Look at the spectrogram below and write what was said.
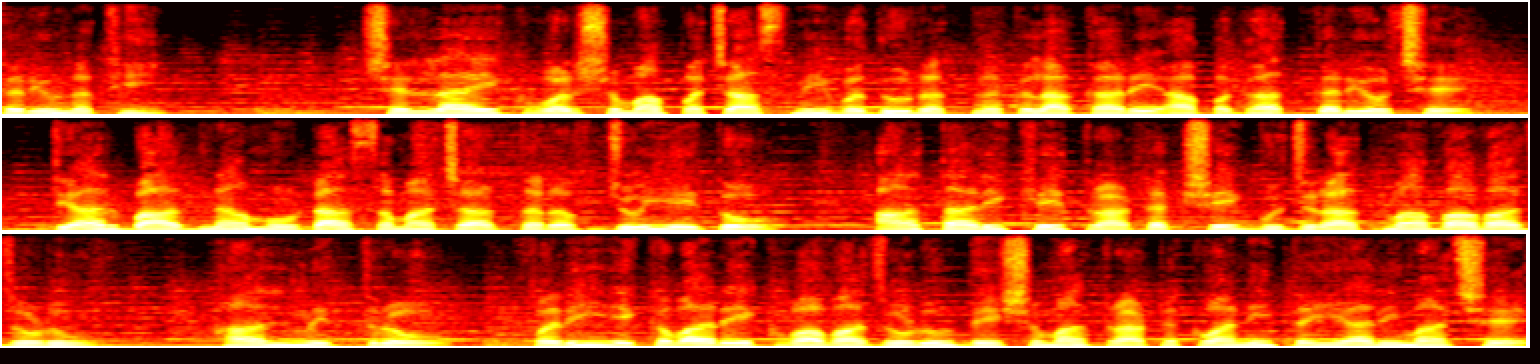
કર્યું નથી. છેલ્લા એક વર્ષમાં પચાસમી વધુ રત્ન કલાકારે આપઘાત કર્યો છે. ત્યારબાદના મોટા સમાચાર તરફ જોઈએ તો, આ તારીખે ત્રાટકશે ગુજરાતમાં વાવાઝોડું. હાલ મિત્રો, ફરી એકવાર એક વાવાઝોડું દેશમાં ત્રાટકવાની તૈયારીમાં છે.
